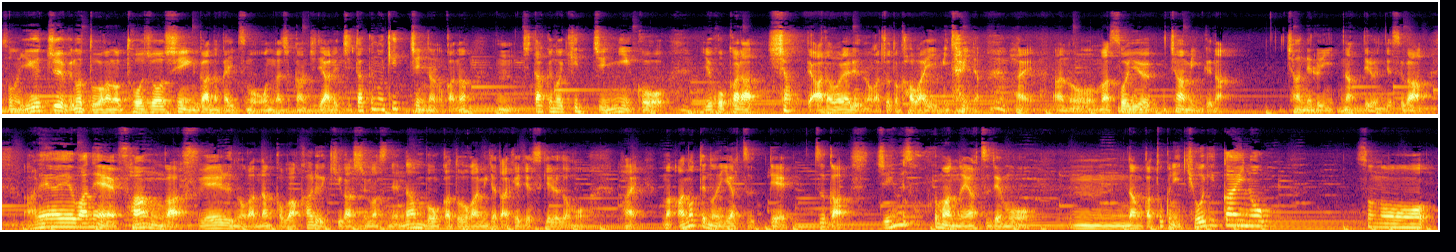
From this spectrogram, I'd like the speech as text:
その YouTube の動画の登場シーンがなんかいつも同じ感じであれ自宅のキッチンなのかな、うん、自宅のキッチンにこう横からシャッて現れるのがちょっと可愛いみたいな、はい。あのまあ、そういうチャーミングなチャンネルになってるんですがあれはねファンが増えるのがなんか分かる気がしますね。何本か動画見ただけですけれども、はい。まあ、あの手のやつってつうかジェームズ・ホフマンのやつでもうんなんか特に競技会のその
